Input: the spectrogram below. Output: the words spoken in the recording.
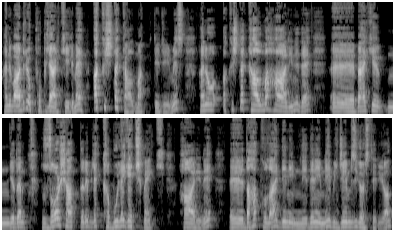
Hani vardır ya popüler kelime akışta kalmak dediğimiz. Hani o akışta kalma halini de e, belki ya da zor şartları bile kabule geçmek halini e, daha kolay deneyimli, deneyimleyebileceğimizi gösteriyor.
